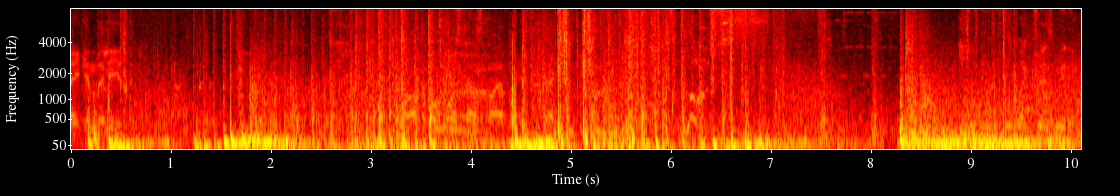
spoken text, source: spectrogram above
Taken the lead. Multiple hostile spy planes detected. Like transmitting.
